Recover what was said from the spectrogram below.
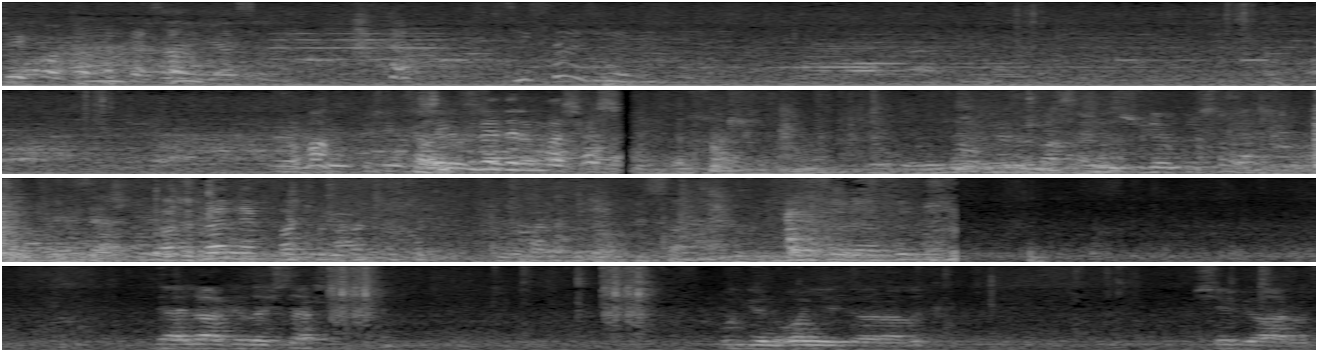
Çek bakalım. Sen gelsin. Tamam. Teşekkür ederim başkanım. Efendim. Değerli arkadaşlar, bugün 17 Aralık Şebi Aruz,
